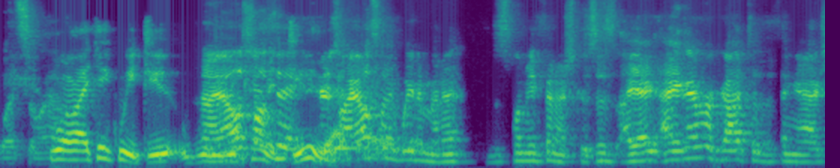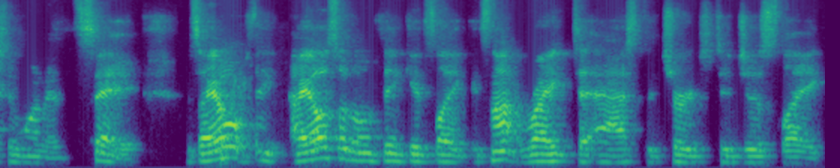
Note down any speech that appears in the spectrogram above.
whatsoever. Well, I think we do. We, I also think, do that, I also think, wait a minute, just let me finish because I, I never got to the thing I actually want to say. Because I don't think I also don't think it's like it's not right to ask the church to just like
